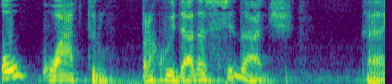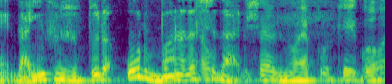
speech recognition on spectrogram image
ou quatro para cuidar da cidade. Da, da infraestrutura urbana da cidade. Sério, não é porque igual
